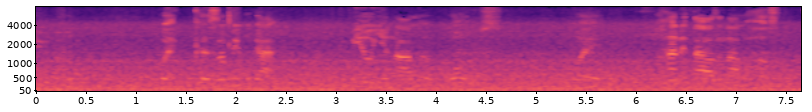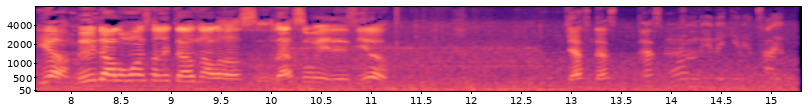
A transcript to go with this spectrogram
You know, but because some people got million dollar wants, but hundred thousand dollar hustle. Yeah, million dollar ones, hundred thousand dollar hustle. That's the way it is. Yeah, that's that's that's So then they get entitled.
